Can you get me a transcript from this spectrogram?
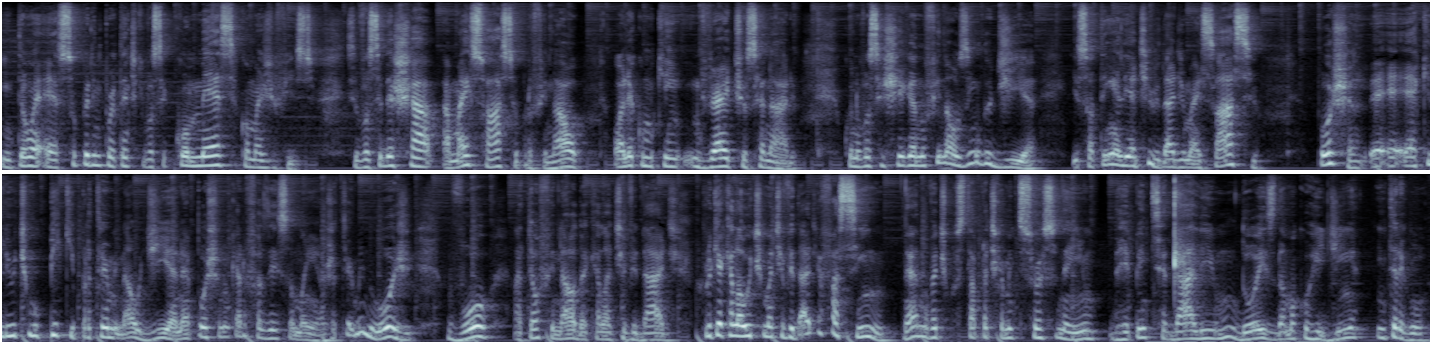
Então é, é, super importante que você comece com a mais difícil. Se você deixar a mais fácil para o final, olha como que inverte o cenário. Quando você chega no finalzinho do dia e só tem ali a atividade mais fácil, Poxa, é, é, é aquele último pique para terminar o dia, né? Poxa, não quero fazer isso amanhã, eu já termino hoje, vou até o final daquela atividade. Porque aquela última atividade é facinho, né? Não vai te custar praticamente esforço nenhum. De repente você dá ali um, dois, dá uma corridinha, entregou.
